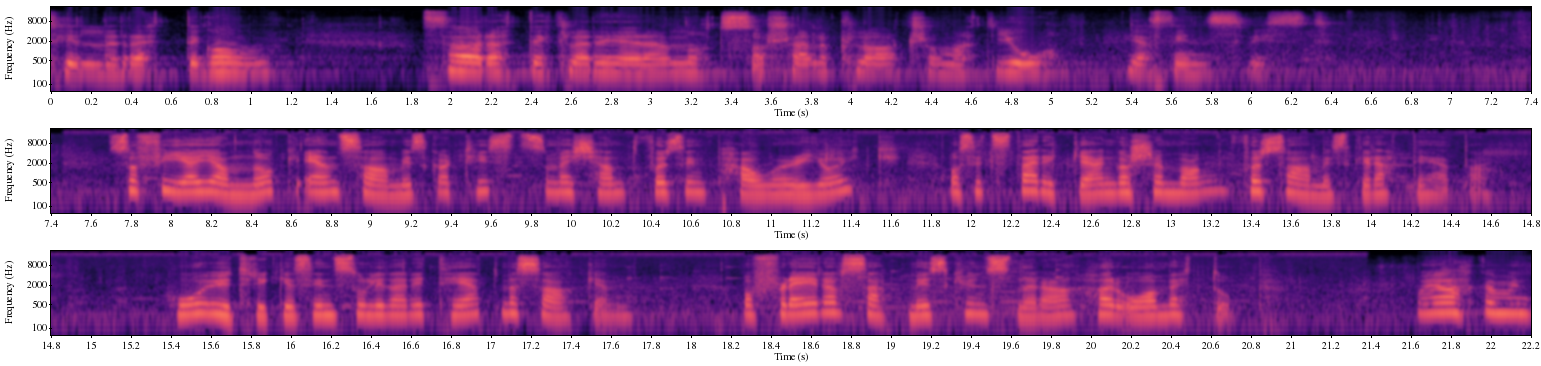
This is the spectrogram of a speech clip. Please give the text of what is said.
til rettergang for å deklarere noe så selvklart som at jo, jeg fins visst. Sofia Jannok er en samisk artist som er kjent for sin power-joik og sitt sterke engasjement for samiske rettigheter. Hun uttrykker sin solidaritet med saken, og flere av Sápmis kunstnere har òg møtt opp. Og jeg kan min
